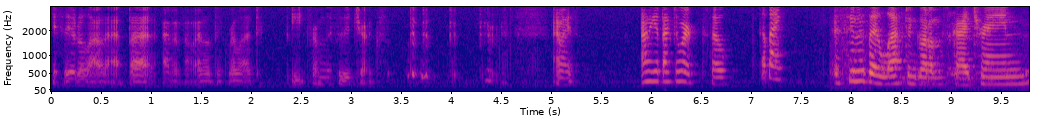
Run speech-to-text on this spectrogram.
if they would allow that, but I don't know. I don't think we're allowed to eat from the food trucks. Anyways, I'm gonna get back to work, so goodbye. As soon as I left and got on the SkyTrain,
